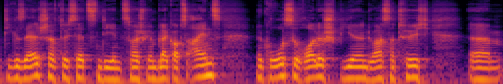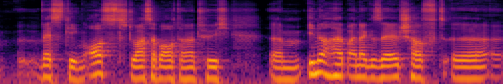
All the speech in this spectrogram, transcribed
die Gesellschaft durchsetzen, die in, zum Beispiel in Black Ops 1 eine große Rolle spielen. Du hast natürlich ähm, West gegen Ost, du hast aber auch dann natürlich ähm, innerhalb einer Gesellschaft äh,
